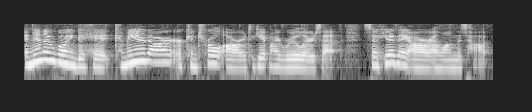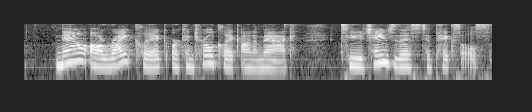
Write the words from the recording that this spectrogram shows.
and then I'm going to hit Command R or Control R to get my rulers up. So here they are along the top. Now I'll right click or control click on a Mac to change this to pixels.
